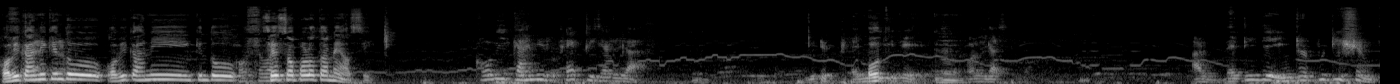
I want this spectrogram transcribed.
কবি কাহিনী কিন্তু কবি কাহিনী কিন্তু সে সফলতা নে আসি কবি কাহিনীর ফ্যাক্ট জানলা গোটে ফ্যামিলিরে অলগা আর that is the interpretations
